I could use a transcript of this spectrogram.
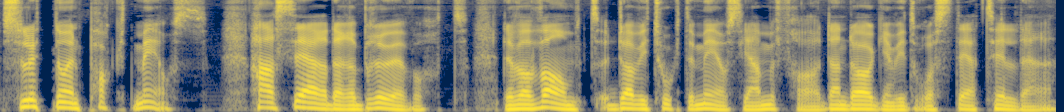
slutt nå en pakt med oss. Her ser dere brødet vårt, det var varmt da vi tok det med oss hjemmefra den dagen vi dro av sted til dere,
